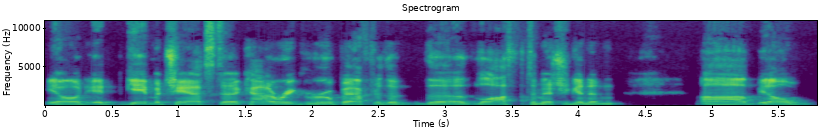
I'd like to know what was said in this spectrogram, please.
you know, it gave them a chance to kind of regroup after the the loss to Michigan, and uh, you know,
